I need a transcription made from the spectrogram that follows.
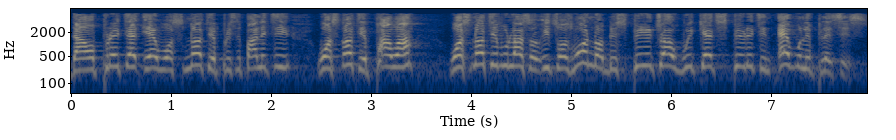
that operated here was not a principality, was not a power, was not evil. So it was one of the spiritual wicked spirits in heavenly places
